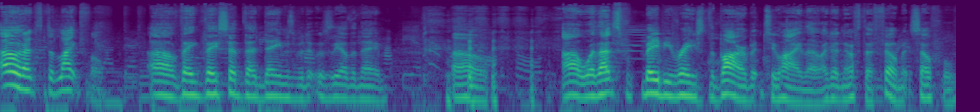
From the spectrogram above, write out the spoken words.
Oh, that's delightful. Oh, they they said their names, but it was the other name. Oh. Oh well, that's maybe raised the bar a bit too high, though. I don't know if the film itself will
